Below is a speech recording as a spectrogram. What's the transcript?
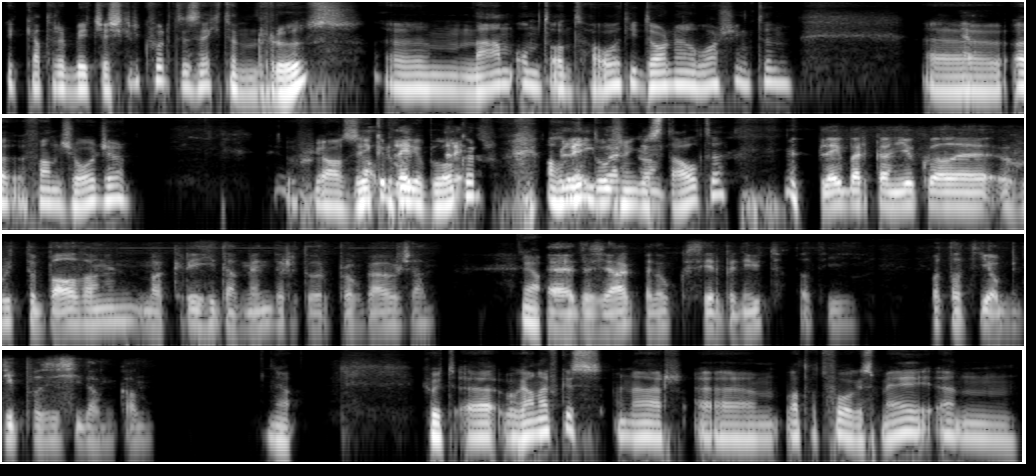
Ik had er een beetje schrik voor. Het is echt een reus. Um, naam om te onthouden, die Darnell Washington ja. uh, van Georgia. Ja, zeker nou, goede blokker. Alleen door zijn kan, gestalte. Blijkbaar kan hij ook wel uh, goed de bal vangen, maar kreeg hij dat minder door Brock Bauerjan. Ja. dus ja, ik ben ook zeer benieuwd dat hij, wat dat hij op die positie dan kan. Ja. Goed, we gaan even naar um, wat dat volgens mij een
